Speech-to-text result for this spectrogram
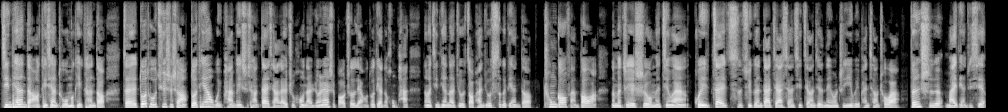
今天的啊 K 线图，我们可以看到，在多头趋势上，昨天尾盘被市场带下来之后呢，仍然是保持了两个多点的红盘。那么今天呢，就早盘就四个点的。冲高反包啊，那么这也是我们今晚会再次去跟大家详细讲解的内容之一。尾盘抢筹啊，分时买点这些。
